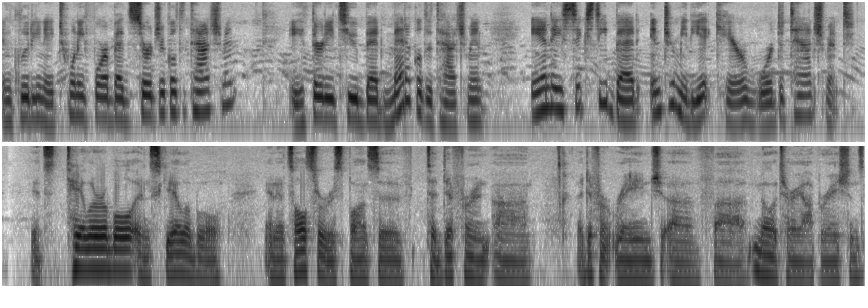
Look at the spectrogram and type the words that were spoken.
including a 24 bed surgical detachment, a 32 bed medical detachment, and a 60 bed intermediate care ward detachment. It's tailorable and scalable, and it's also responsive to different, uh, a different range of uh, military operations.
